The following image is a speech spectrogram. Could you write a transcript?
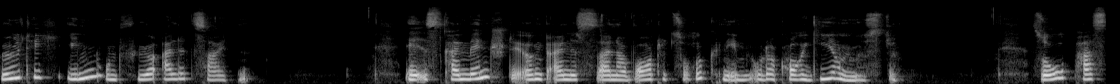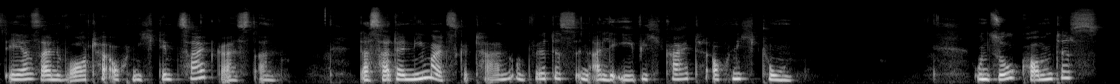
gültig in und für alle Zeiten. Er ist kein Mensch, der irgendeines seiner Worte zurücknehmen oder korrigieren müsste. So passt er seine Worte auch nicht dem Zeitgeist an. Das hat er niemals getan und wird es in alle Ewigkeit auch nicht tun. Und so kommt es,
